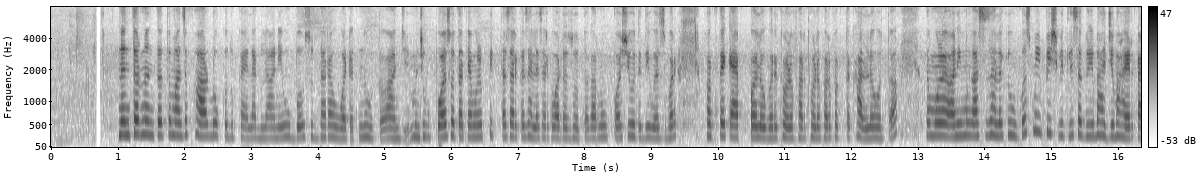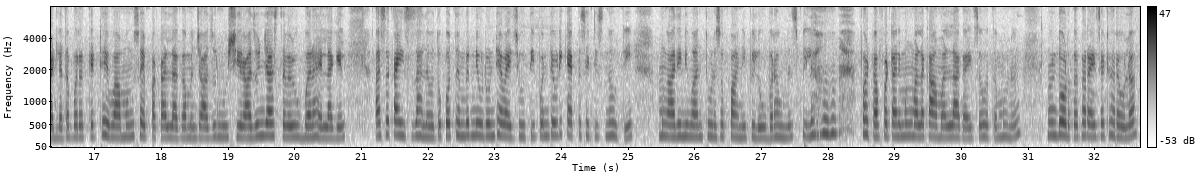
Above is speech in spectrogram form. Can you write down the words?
नंतर नंतर तर माझं फार डोकं दुखायला लागलं आणि उभंसुद्धा राहू वाटत नव्हतं. आणि म्हणजे उपवास होता त्यामुळे पित्तासारखं झाल्यासारखं वाटत होतं कारण उपवाशी होते दिवसभर. फक्त एक ॲपल वगैरे थोडंफार थोडंफार फक्त खाल्लं होतं. त्यामुळे आणि मग असं झालं की उगंच मी पिशवीतली सगळी भाजी बाहेर काढल्या तर परत ते ठेवा मग स्वयंपाकाला लागा म्हणजे अजून उशीर अजून जास्त वेळ उभं राहायला लागेल. असं काहीसं झालं होतं. कोथिंबीर निवडून ठेवायची होती पण तेवढी कॅपॅसिटीच नव्हती. मग आधी निवांत थोडंसं पाणी पिलं उभं राहूनच पिलं. फटाफट आणि मग मला कामाला लागायचं होतं म्हणून. मग दोडका करायचं ठरवलं.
